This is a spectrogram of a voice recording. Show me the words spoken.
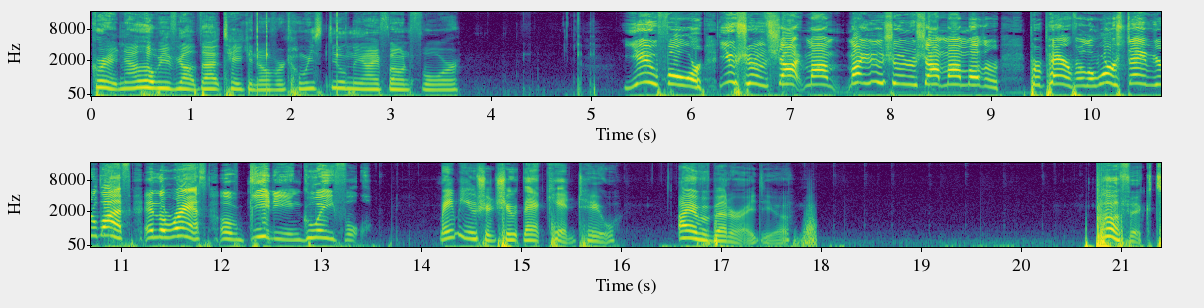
Great, now that we've got that taken over, can we steal the iPhone 4? You four! You should have shot my, my you should have shot my mother. Prepare for the worst day of your life and the wrath of Gideon Gleeful. Maybe you should shoot that kid too. I have a better idea. Perfect.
